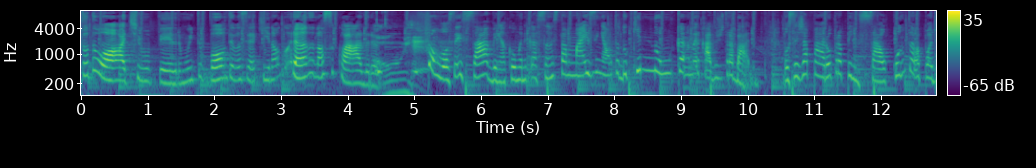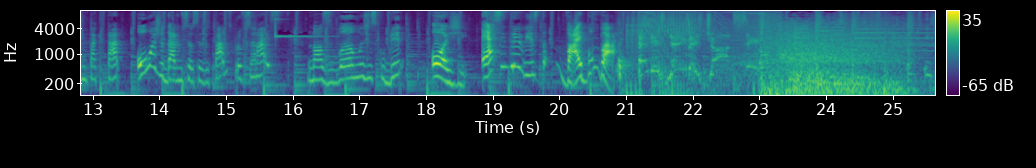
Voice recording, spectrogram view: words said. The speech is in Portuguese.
Tudo ótimo, Pedro. Muito bom ter você aqui inaugurando o nosso quadro. Como vocês sabem, a comunicação está mais em alta do que nunca no mercado de trabalho. Você já parou para pensar o quanto ela pode impactar ou ajudar nos seus resultados profissionais? Nós vamos descobrir hoje. Essa entrevista vai bombar.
